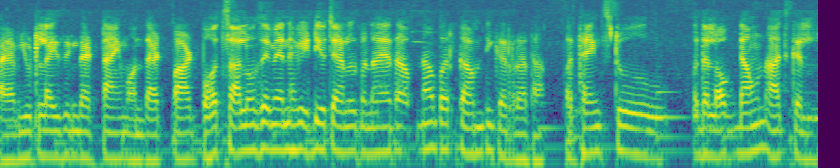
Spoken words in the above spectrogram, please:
I am utilising that time on that part बहुत सालों से मैंने वीडियो चैनल बनाया था, अपना, पर काम नहीं कर रहा था। पर थैंक्स टू द लॉकडाउन आजकल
